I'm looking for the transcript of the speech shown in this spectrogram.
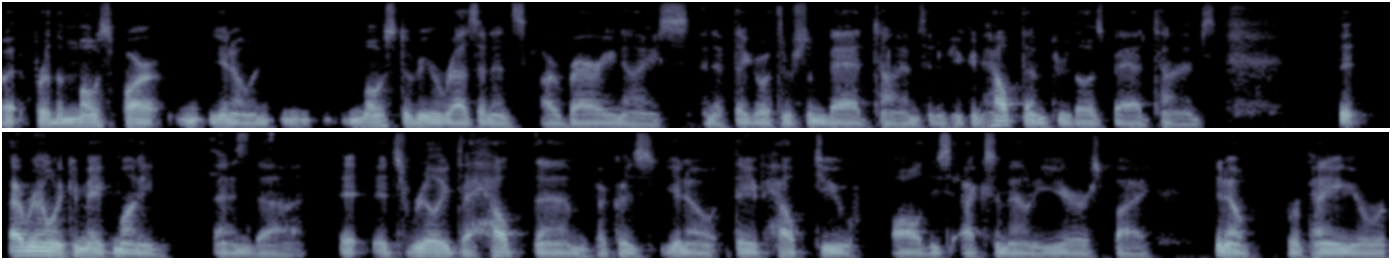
but for the most part you know most of your residents are very nice and if they go through some bad times and if you can help them through those bad times it, everyone can make money and uh, it, it's really to help them because you know they've helped you all these x amount of years by you know for paying your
